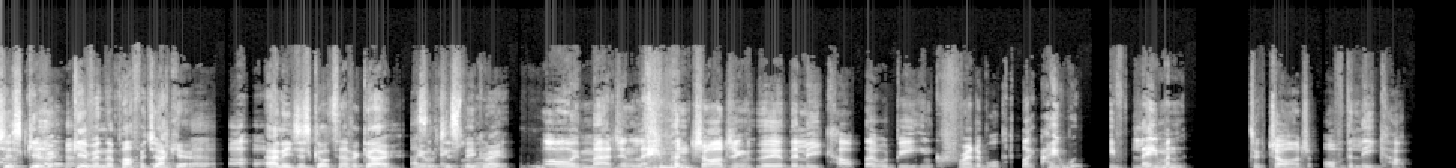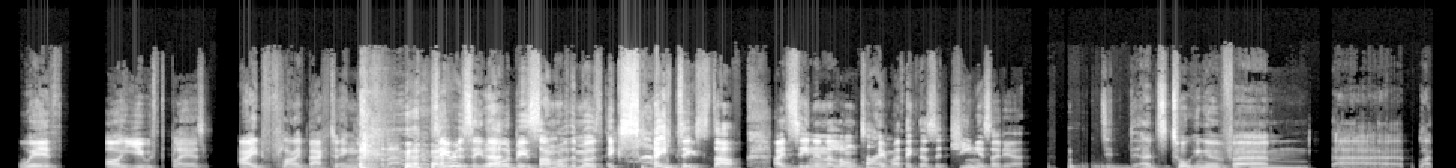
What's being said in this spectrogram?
just given given the puffer jacket and he just got to have a go. That's it would just be excellent great. Oh, imagine Lehmann charging the the League Cup. That would be incredible. Like I would if Lehmann took charge of the League Cup with our youth players, I'd fly back to England for that. Seriously, Yeah. that would be some of the most exciting stuff I've seen in a long time. I think that's a genius idea. Did- uh, talking of um, uh, like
